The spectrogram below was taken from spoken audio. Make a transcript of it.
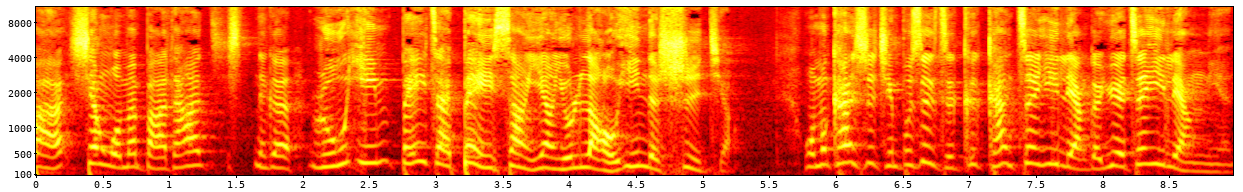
把像我们把它那个如鹰背在背上一样，有老鹰的视角。我们看事情不是只看这一两个月、这一两年。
